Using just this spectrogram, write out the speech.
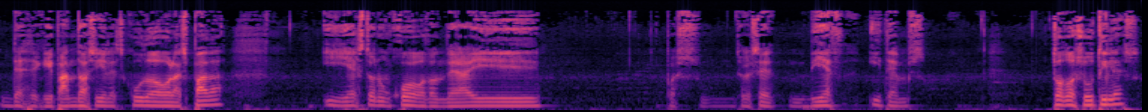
desequipando así el escudo o la espada. Y esto en un juego donde hay, pues, yo qué sé, 10 ítems, todos útiles,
